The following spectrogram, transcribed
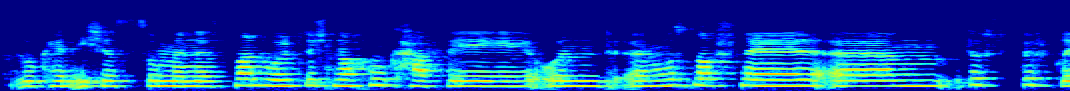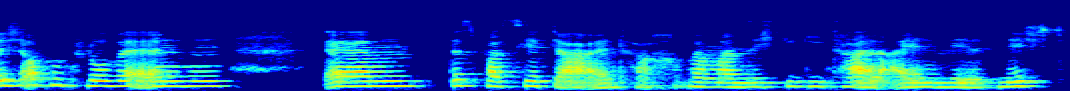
So kenne ich es zumindest. Man holt sich noch einen Kaffee und äh, muss noch schnell ähm, das Gespräch auf dem Flur beenden. Ähm, das passiert da einfach, wenn man sich digital einwählt, nicht.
